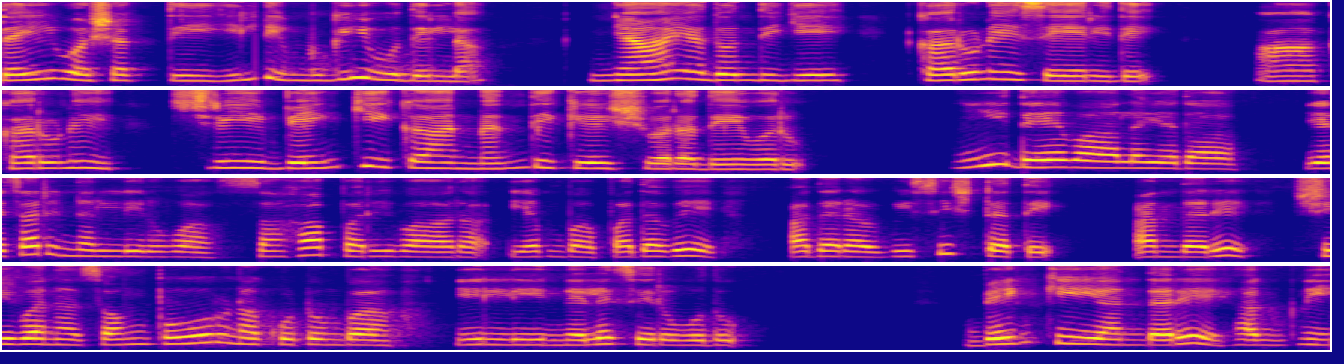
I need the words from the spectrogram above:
ದೈವ ಶಕ್ತಿ ಇಲ್ಲಿ ಮುಗಿಯುವುದಿಲ್ಲ. ನ್ಯಾಯದೊಂದಿಗೆ ಕರುಣೆ ಸೇರಿದೆ. ಆ ಕರುಣೆ ಶ್ರೀ ಬೆಂಕಿಕ ನಂದಿಕೇಶ್ವರ ದೇವರು. ಈ ದೇವಾಲಯದ ಹೆಸರಿನಲ್ಲಿರುವ ಸಹ ಪರಿವಾರ ಎಂಬ ಪದವೇ ಅದರ ವಿಶಿಷ್ಟತೆ. ಅಂದರೆ ಶಿವನ ಸಂಪೂರ್ಣ ಕುಟುಂಬ ಇಲ್ಲಿ ನೆಲೆಸಿರುವುದು. ಬೆಂಕಿ ಅಂದರೆ ಅಗ್ನಿ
